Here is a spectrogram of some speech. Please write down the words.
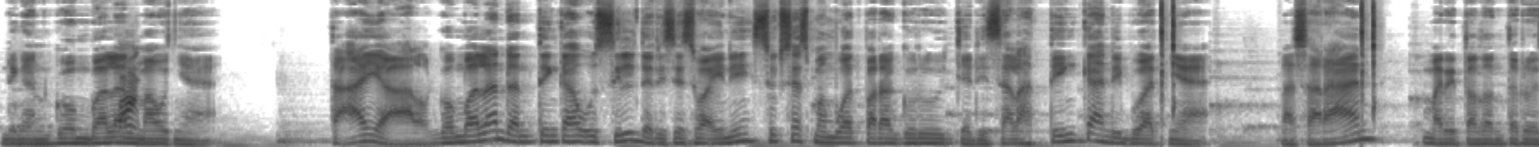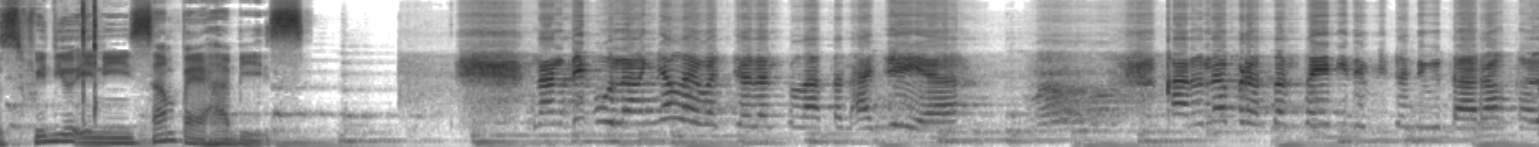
dengan gombalan mautnya. Tak ayal, gombalan dan tingkah usil dari siswa ini sukses membuat para guru jadi salah tingkah dibuatnya. Penasaran? Mari tonton terus video ini sampai habis. Nanti pulangnya lewat jalan selatan aja ya. Karena perasaan saya tidak bisa diutarakan.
